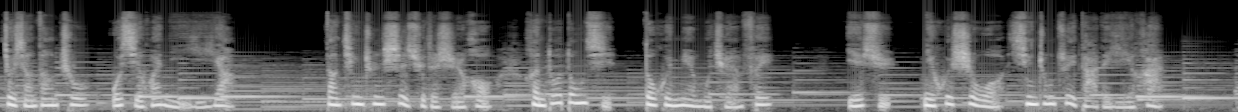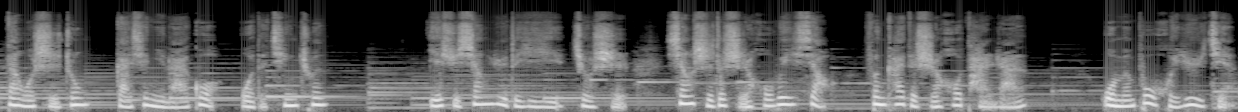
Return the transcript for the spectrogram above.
就像当初我喜欢你一样。当青春逝去的时候，很多东西都会面目全非。也许你会是我心中最大的遗憾，但我始终。感谢你来过我的青春。也许相遇的意义就是相识的时候微笑，分开的时候坦然。我们不悔遇见，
